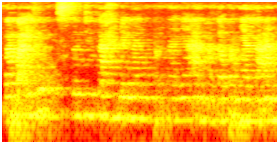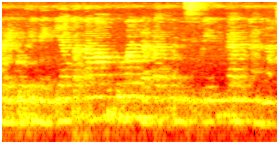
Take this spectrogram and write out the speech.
Bapak Ibu setujukah dengan pertanyaan atau pernyataan berikut ini? Yang pertama, hukuman dapat mendisiplinkan anak.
